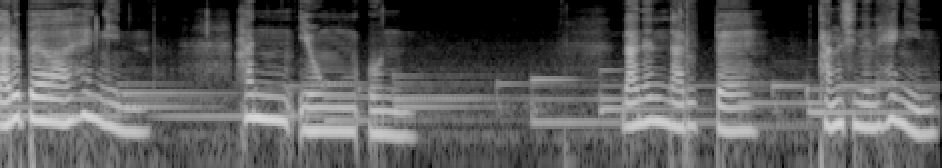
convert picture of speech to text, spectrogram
나룻배와 행인 한용운 나는 나룻배 당신은 행인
